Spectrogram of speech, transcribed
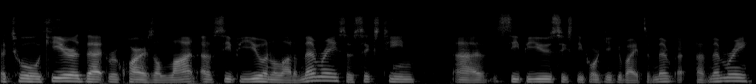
a tool here that requires a lot of CPU and a lot of memory. So 16 uh, CPUs, 64 gigabytes of, mem of, memory.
